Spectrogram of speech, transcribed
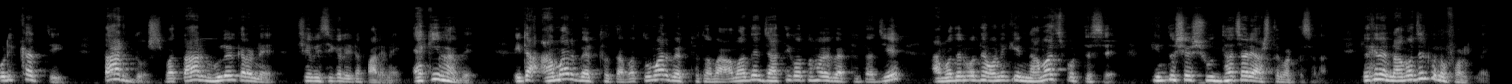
পরীক্ষার্থী তার দোষ বা তার ভুলের কারণে সে বেসিক্যালি এটা পারে নাই। একইভাবে এটা আমার ব্যর্থতা বা তোমার ব্যর্থতা বা আমাদের জাতিগতভাবে ব্যর্থতা যে আমাদের মধ্যে অনেকে নামাজ পড়তেছে, কিন্তু সে শুদ্ধাচারে আসতে পারতেছে না। এখানে নামাজের কোনো ফল্ট নাই।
